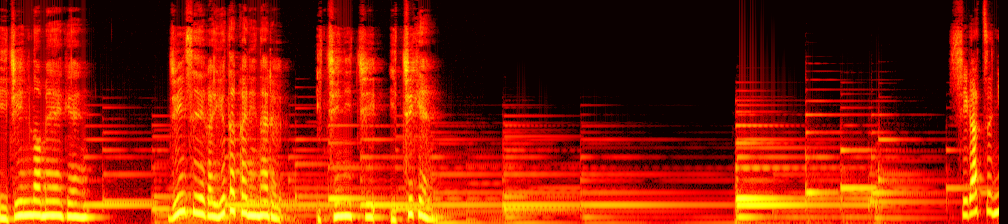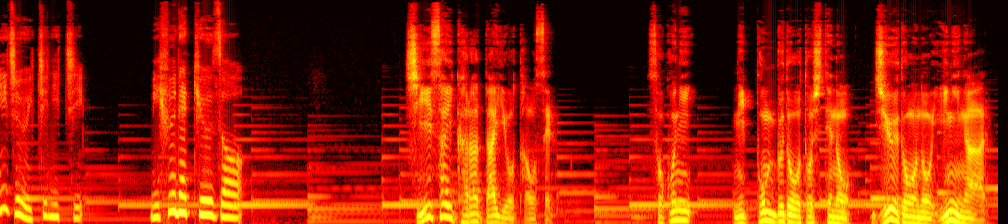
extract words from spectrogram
偉人の名言、人生が豊かになる、一日一元。4月21日、三船久蔵。小さいから大を倒せる。そこに日本武道としての柔道の意義がある。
